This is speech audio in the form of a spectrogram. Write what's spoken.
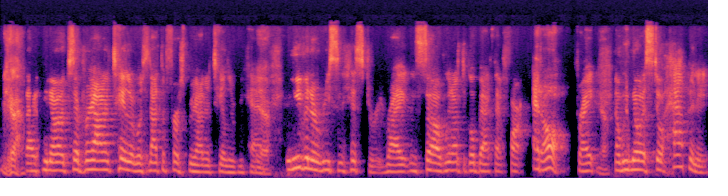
yeah. Like, you know, except Breonna Taylor was not the first Breonna Taylor we had, yeah. and even in recent history, right? And so we don't have to go back that far at all, right? Yeah. And we know it's still happening.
